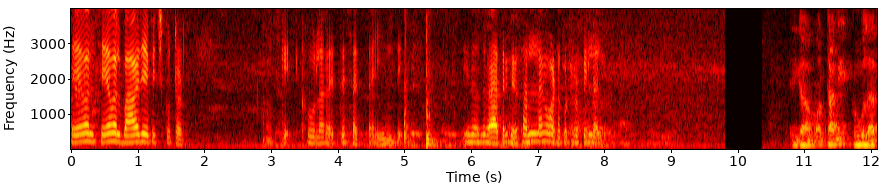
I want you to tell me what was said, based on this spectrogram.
సేవలు సేవలు బాగా చేయించుకుంటాడు ఓకే కూలర్ అయితే సెట్ అయ్యింది. ఈరోజు రాత్రికి చల్లగా వండుకుంటారు పిల్లలు. ఇక మొత్తానికి కూలర్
